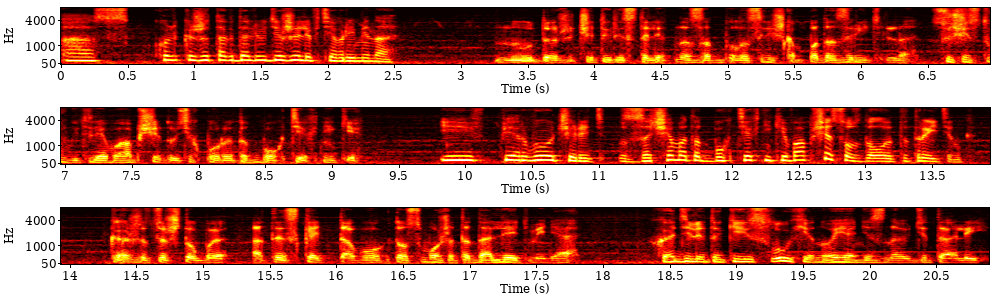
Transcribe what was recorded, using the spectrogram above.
А сколько же тогда люди жили в те времена? Ну, даже 400 лет назад было слишком подозрительно, существует ли вообще до сих пор этот бог техники. И в первую очередь, зачем этот бог техники вообще создал этот рейтинг? Кажется, чтобы отыскать того, кто сможет одолеть меня. Ходили такие слухи, но я не знаю деталей.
